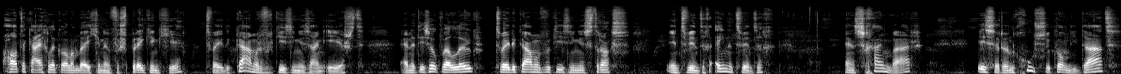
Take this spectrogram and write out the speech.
had ik eigenlijk al een beetje een versprekingje. Tweede Kamerverkiezingen zijn eerst. En het is ook wel leuk, Tweede Kamerverkiezingen straks in 2021. En schijnbaar is er een goede kandidaat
